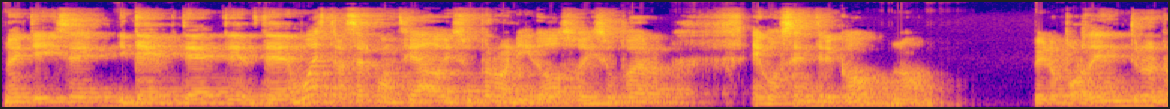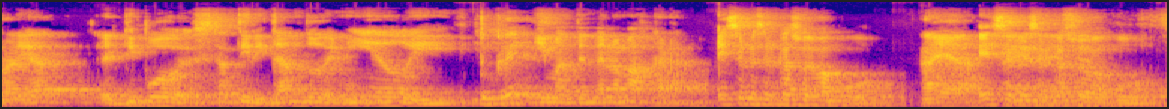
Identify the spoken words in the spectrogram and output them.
¿no? Y te dice, y te, te, te, te demuestra ser confiado y súper vanidoso y súper egocéntrico, ¿no? Pero por dentro, en realidad, el tipo está tiritando de miedo y, ¿tú crees? y mantener la máscara. Ese no es el caso de Bakugo. ah Ese no es el caso de Bakugo.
